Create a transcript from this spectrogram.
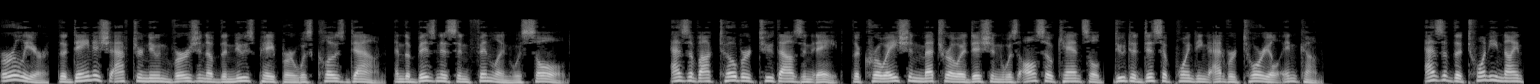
Earlier, the Danish afternoon version of the newspaper was closed down, and the business in Finland was sold. As of October 2008, the Croatian Metro edition was also cancelled, due to disappointing advertorial income. As of 29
